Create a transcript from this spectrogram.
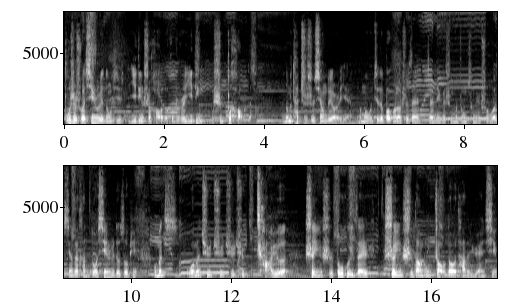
不是说新锐的东西一定是好的，或者说一定是不好的，那么它只是相对而言。那么我记得鲍宽老师在在那个什么中曾经说过，现在很多新锐的作品，我们我们去去去去查阅。摄影师都会在摄影史当中找到它的原型，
